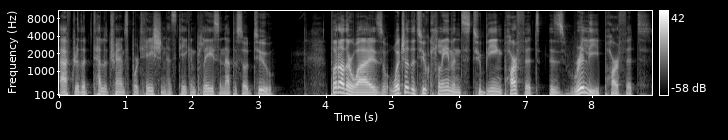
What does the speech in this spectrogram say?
after the teletransportation has taken place in episode 2? Put otherwise, which of the two claimants to being Parfit is really Parfit?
